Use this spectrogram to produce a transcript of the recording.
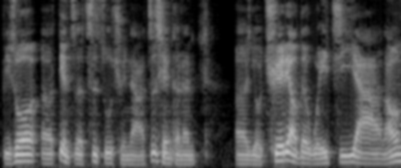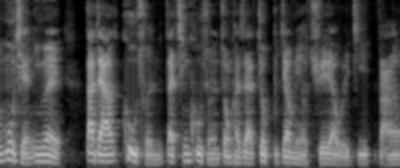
比如说呃电子的次族群啊，之前可能呃有缺料的危机呀，然后目前因为大家库存在清库存的状态下，就比较没有缺料危机，反而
